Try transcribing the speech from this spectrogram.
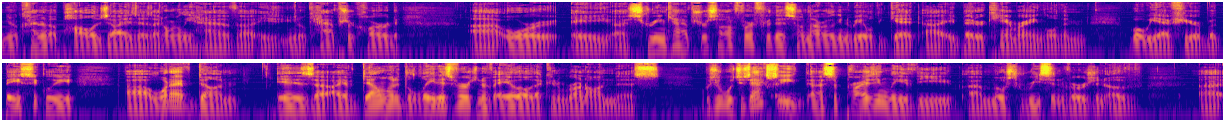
you know kind of apologize as I don't really have uh, a you know capture card. Uh, or a, a, screen capture software for this, so I'm not really going to be able to get uh, a better camera angle than what we have here. But basically, uh, what I've done is uh, I have downloaded the latest version of AOL that can run on this, which, which is actually uh, surprisingly the uh, most recent version of uh,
